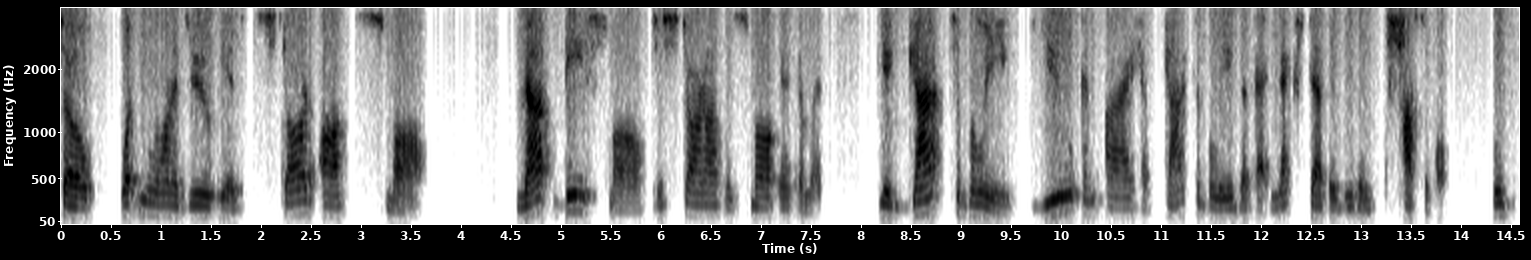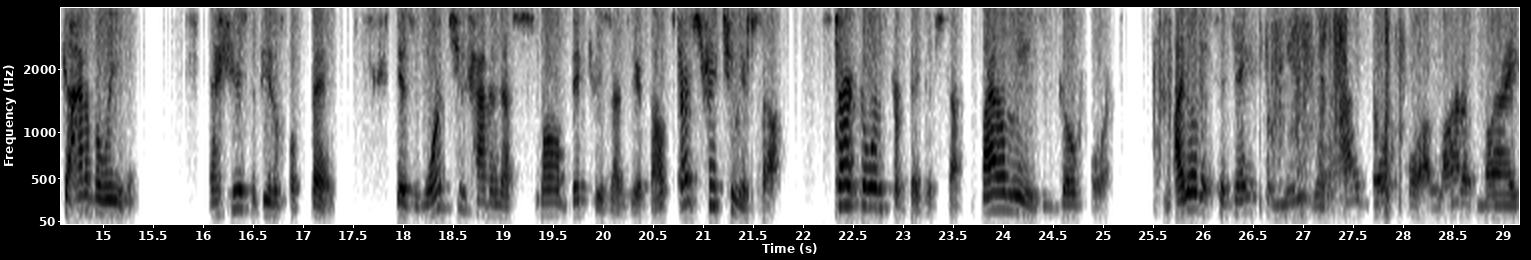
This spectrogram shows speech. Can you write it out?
So, what you want to do is start off small. Not be small, just start off in small increments. You got to believe, you and I have got to believe that that next step is even possible. We've got to believe it. Now, here's the beautiful thing is once you have enough small victories under your belt, start stretching yourself. Start going for bigger stuff. By all means, go for it. I know that today for me, when I go for a lot of my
